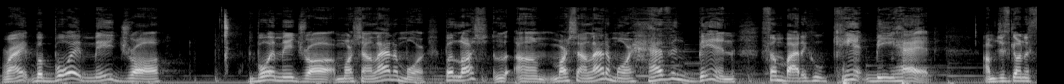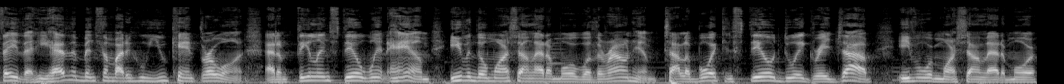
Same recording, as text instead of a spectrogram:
right? But Boyd may draw Boy may draw Marshon Lattimore, but um, Marshon Lattimore hasn't been somebody who can't be had. I'm just going to say that. He hasn't been somebody who you can't throw on. Adam Thielen still went ham, even though Marshon Lattimore was around him. Tyler Boyd can still do a great job, even with Marshon Lattimore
